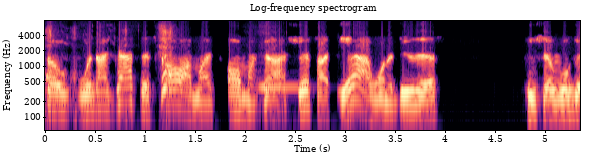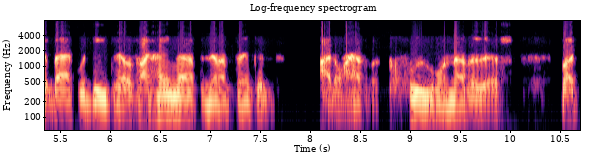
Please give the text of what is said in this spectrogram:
So when I got this call, I'm like, oh my gosh, yes, I, yeah, I want to do this. He said, we'll get back with details. I hang up, and then I'm thinking, I don't have a clue on none of this. But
